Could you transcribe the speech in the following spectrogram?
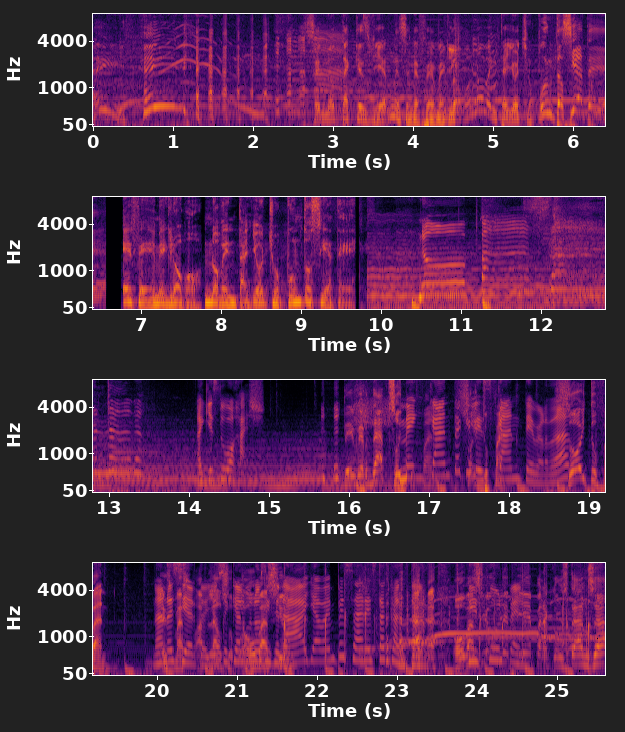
Ay, hey. Se nota que es viernes en FM Globo 98.7. FM Globo 98.7. No pasa nada. Aquí estuvo Hash. De verdad, soy Me tu fan. encanta que Soy les cante, ¿verdad? Soy tu fan. No, Es no es más, cierto. Yo sé que algunos dicen, ah, ya va a empezar esta a cantar. Ovación Disculpen. de pie para Constanza.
